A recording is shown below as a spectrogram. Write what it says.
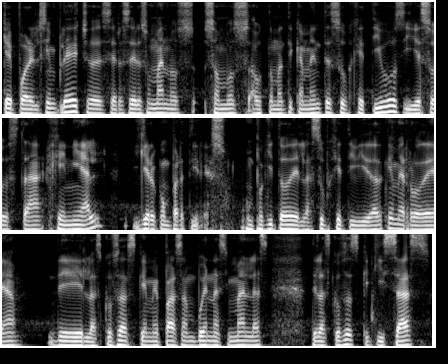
que por el simple hecho de ser seres humanos somos automáticamente subjetivos y eso está genial. Y quiero compartir eso, un poquito de la subjetividad que me rodea de las cosas que me pasan buenas y malas, de las cosas que quizás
